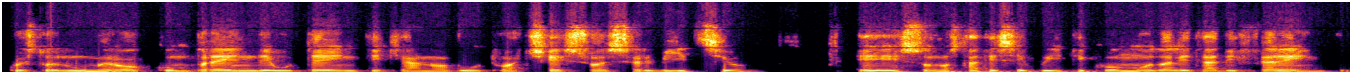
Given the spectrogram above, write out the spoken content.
Questo numero comprende utenti che hanno avuto accesso al servizio e sono stati seguiti con modalità differenti,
